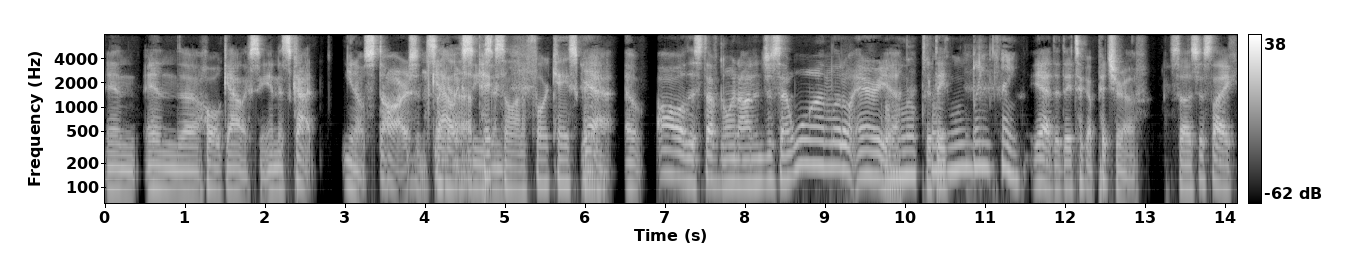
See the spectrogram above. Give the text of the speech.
in in the whole galaxy, and it's got you know stars and it's like a, a galaxies and pixel on a 4K screen. yeah, of all this stuff going on in just that one little area A little that they tiny thing. yeah that they took a picture of. So it's just like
